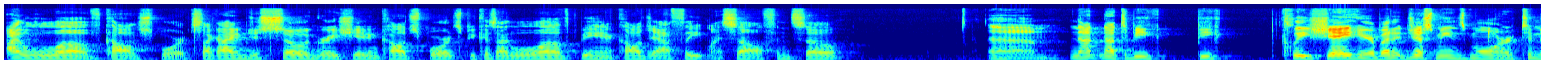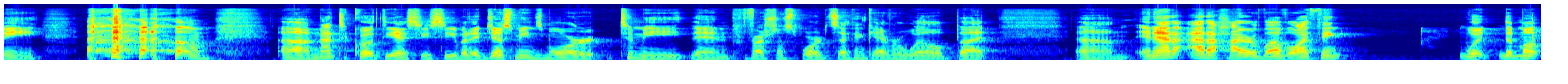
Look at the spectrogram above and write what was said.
I love college sports. Like I am just so ingratiated in college sports because I loved being a college athlete myself. And so um, not not to be be cliche here, but it just means more to me. um, not to quote the SEC, but it just means more to me than professional sports I think ever will. But um, and at a, at a higher level, I think what the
